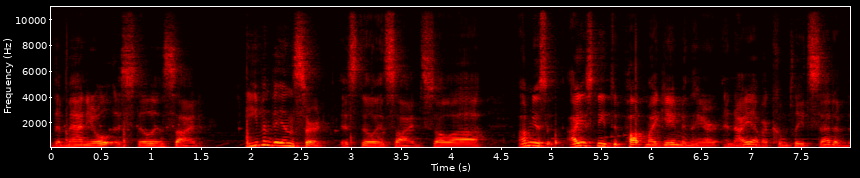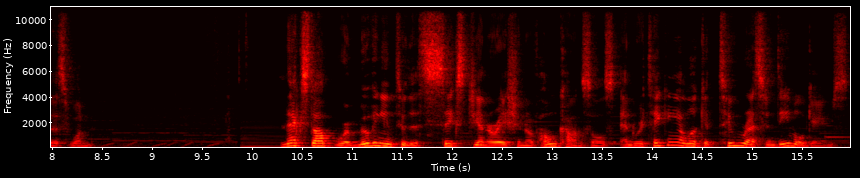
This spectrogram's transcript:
the manual is still inside. Even the insert is still inside, so uh, I'm just I just need to pop my game in here, and I have a complete set of this one. Next up, we're moving into the sixth generation of home consoles, and we're taking a look at two Resident Evil games.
